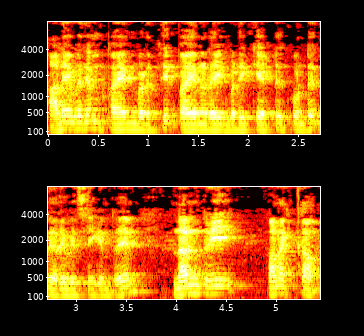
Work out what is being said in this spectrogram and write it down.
அனைவரும் பயன்படுத்தி பயனடையும்படி கேட்டுக்கொண்டு நிறைவு செய்கின்றேன். நன்றி வணக்கம்.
